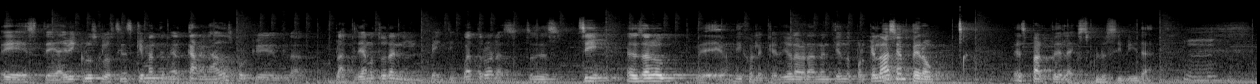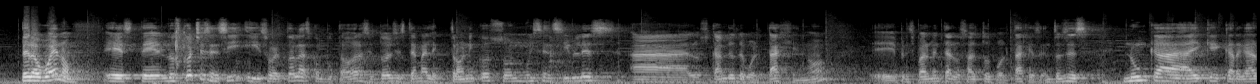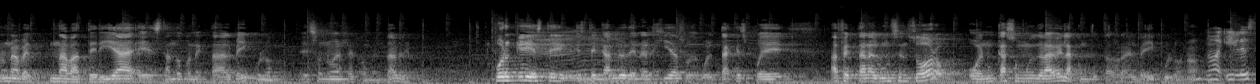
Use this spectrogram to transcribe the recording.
este, hay vehículos que los tienes que mantener cargados porque la batería no dura ni 24 horas. Entonces, sí, es algo, eh, híjole, que yo la verdad no entiendo por qué lo hacen, pero es parte de la exclusividad. Pero bueno, este, los coches en sí y sobre todo las computadoras y todo el sistema electrónico son muy sensibles a los cambios de voltaje, ¿no? Eh, principalmente a los altos voltajes. Entonces, nunca hay que cargar una, una batería estando conectada al vehículo. Eso no es recomendable. Porque este, este cambio de energías o de voltajes puede afectar algún sensor o en un caso muy grave la computadora del vehículo, ¿no? No, y les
